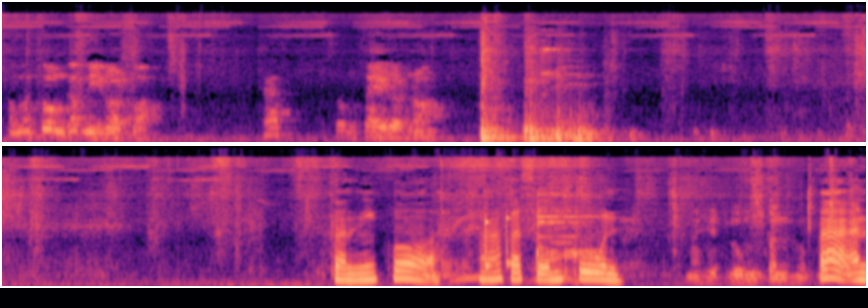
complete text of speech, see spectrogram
เอามาส่งกับมีรถบ่ครับส่งใส่รถเนาะ ตอนนี้ก็มาผสมปูน มาเฮ็ดหลุมกันป้าอัน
